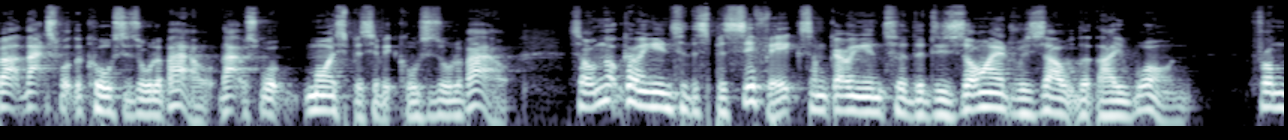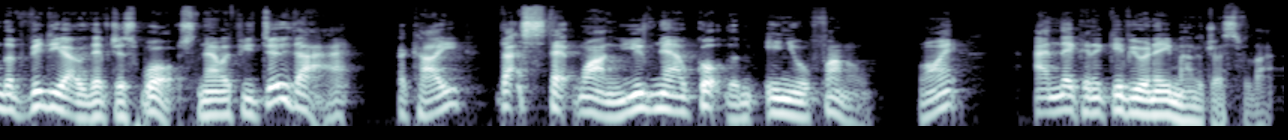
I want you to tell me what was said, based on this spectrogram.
but that's what the course is all about. That's what my specific course is all about. So I'm not going into the specifics. I'm going into the desired result that they want from the video they've just watched. Now, if you do that, okay, that's step one. You've now got them in your funnel, right? And they're going to give you an email address for that,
